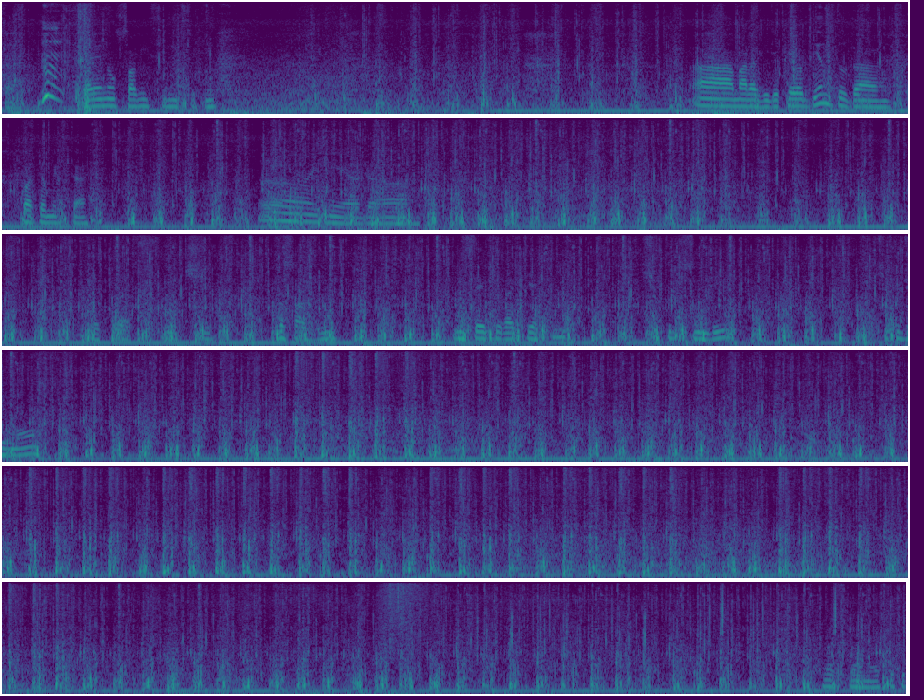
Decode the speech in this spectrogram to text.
Certo. Agora não sobe em cima disso aqui. Ah, maravilha, caiu dentro da quartel militar. Ai, merda. Outra fute. Tô sozinho. Não sei o que vai ter aqui. Tipo de zumbi. Tipo de monstro.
